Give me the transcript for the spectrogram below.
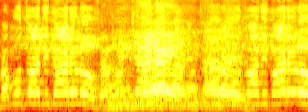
ప్రభుత్వాధికారులు. ప్రభుత్వాధికారులు.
